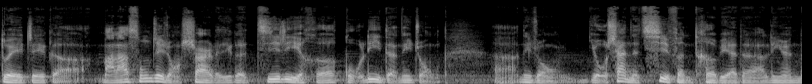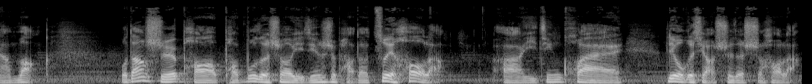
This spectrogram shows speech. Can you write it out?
对这个马拉松这种事儿的一个激励和鼓励的那种，呃，那种友善的气氛，特别的令人难忘。我当时跑跑步的时候，已经是跑到最后了，啊，已经快六个小时的时候了。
